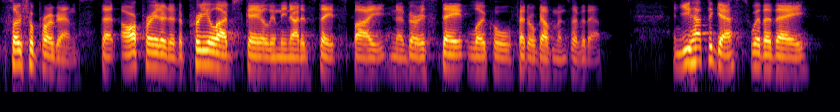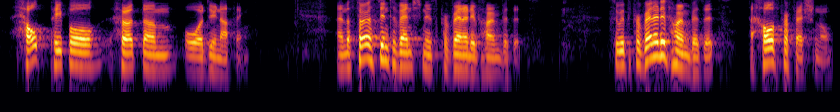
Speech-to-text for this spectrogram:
social programs that are operated at a pretty large scale in the United States by you know, various state, local, federal governments over there. And you have to guess whether they help people, hurt them, or do nothing. And the first intervention is preventative home visits. So with preventative home visits, a health professional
